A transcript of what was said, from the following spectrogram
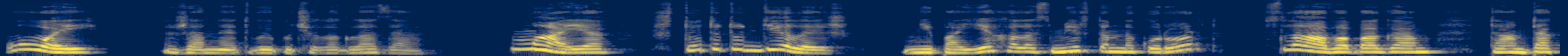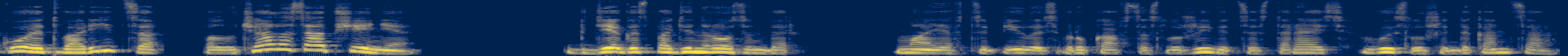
«Ой!» – Жанет выпучила глаза. «Майя, что ты тут делаешь? Не поехала с Миртом на курорт? Слава богам! Там такое творится! Получала сообщение?» «Где господин Розенберг?» Майя вцепилась в рукав сослуживицы, стараясь выслушать до конца.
